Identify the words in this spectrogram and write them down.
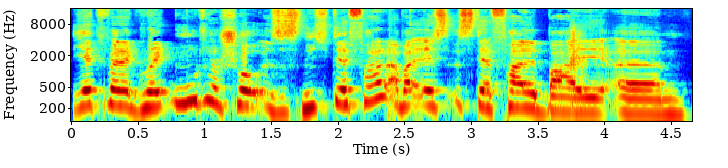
jetzt bei der Great Mutter Show ist es nicht der Fall, aber es ist der Fall bei, ähm,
